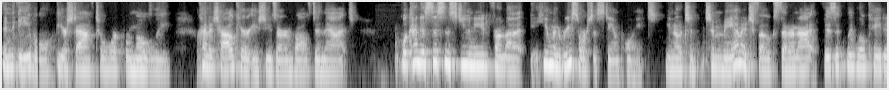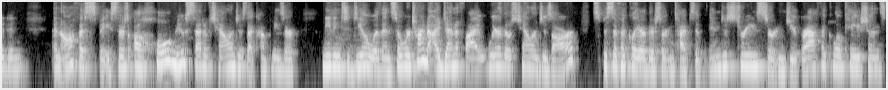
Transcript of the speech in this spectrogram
enable your staff to work remotely? What kind of childcare issues are involved in that? What kind of assistance do you need from a human resources standpoint you know to to manage folks that are not physically located in an office space? There's a whole new set of challenges that companies are needing to deal with. And so we're trying to identify where those challenges are. Specifically are there certain types of industries certain geographic locations?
